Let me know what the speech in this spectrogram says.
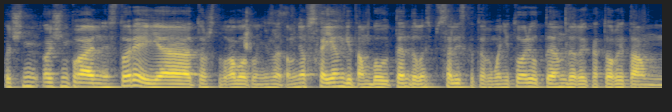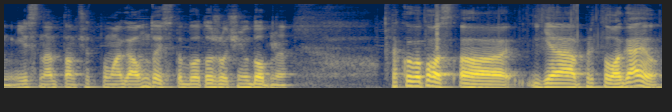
Очень, очень правильная история. Я тоже там работал, не знаю, там, у меня в Skyeng там был тендерный специалист, который мониторил тендеры, который там, если надо, там что-то помогал. Ну, то есть это было тоже очень удобно. Такой вопрос. А, я предполагаю,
